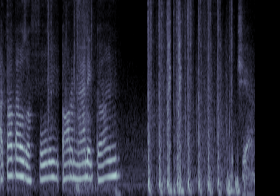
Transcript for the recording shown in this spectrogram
i thought that was a fully automatic gun. Yeah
